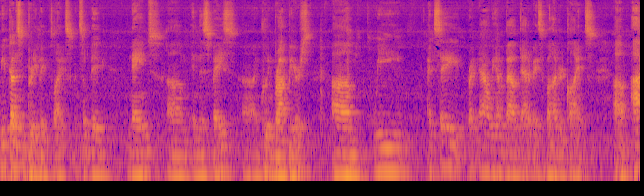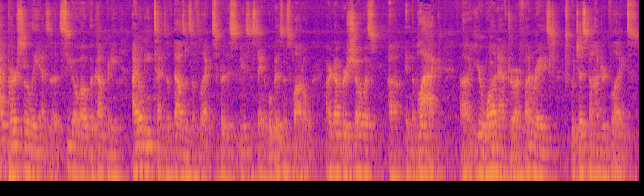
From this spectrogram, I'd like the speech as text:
we've done some pretty big flights with some big names um, in this space, uh, including Brock Pierce. Um, we, I'd say right now we have about a database of 100 clients. Um, I personally, as a COO of the company, I don't need tens of thousands of flights for this to be a sustainable business model. Our numbers show us uh, in the black uh, year one after our fundraise with just 100 flights.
